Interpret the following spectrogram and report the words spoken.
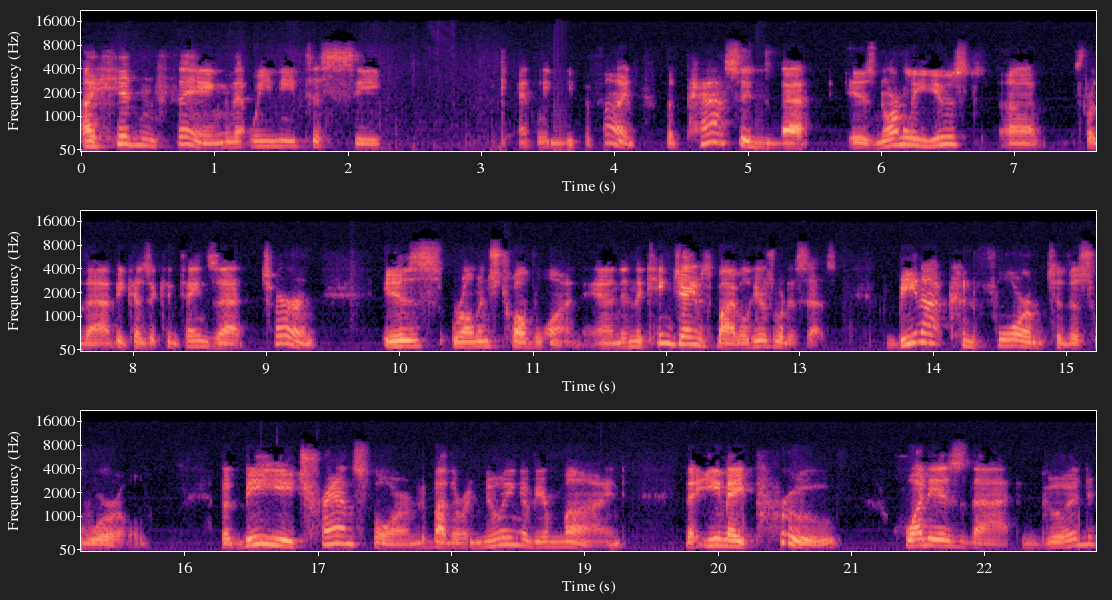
a hidden thing that we need to seek and we need to find. The passage that is normally used uh, for that because it contains that term is Romans 12:1. And in the King James Bible, here's what it says: "Be not conformed to this world, but be ye transformed by the renewing of your mind, that ye may prove what is that good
